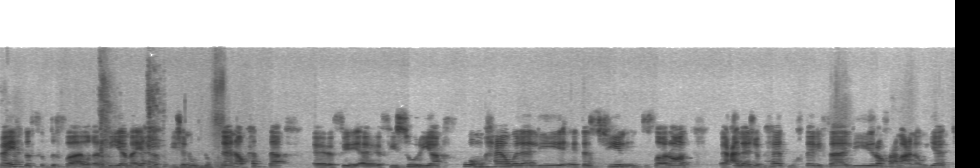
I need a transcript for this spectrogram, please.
ما يحدث في الضفة الغربية ما يحدث في جنوب لبنان أو حتى في في سوريا هو محاولة لتسجيل انتصارات على جبهات مختلفة لرفع معنويات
